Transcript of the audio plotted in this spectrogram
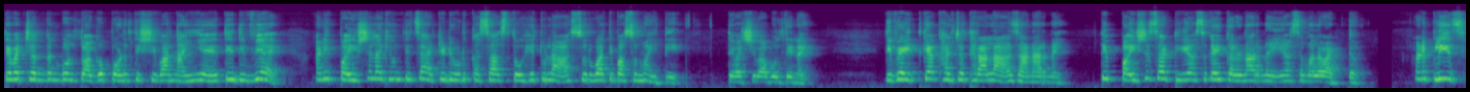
तेव्हा चंदन बोलतो अगं पण ती शिवा नाहीये ती दिव्य आहे. आणि पैशाला घेऊन तिचा ॲटिट्यूड कसा असतो हे तुला सुरुवातीपासून माहिती आहे तेव्हा शिवा बोलते नाही. दिव्या इतक्या खालच्या थराला जाणार नाही. ती पैशासाठी असं काही करणार नाही असं मला वाटतं. आणि प्लीज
